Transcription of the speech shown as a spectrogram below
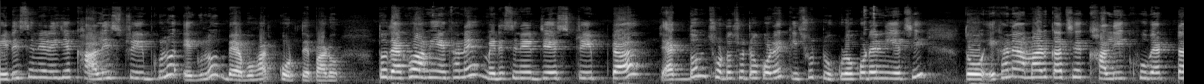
মেডিসিনের এই যে খালি স্ট্রিপগুলো এগুলো ব্যবহার করতে পারো। তো দেখো, আমি এখানে মেডিসিনের যে স্ট্রিপটা একদম ছোট ছোট করে কিছু টুকরো করে নিয়েছি। তো এখানে আমার কাছে খালি খুব একটা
